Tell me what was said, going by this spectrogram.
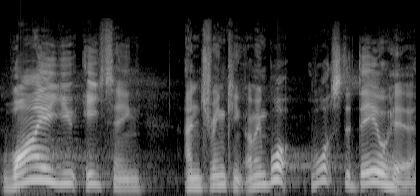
Why are you eating and drinking? I mean, what, what's the deal here?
